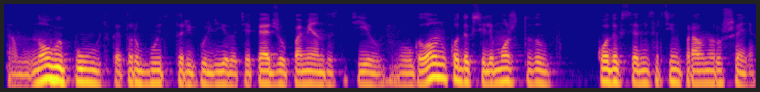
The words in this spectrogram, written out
там, новый пункт, который будет это регулировать. Опять же, упомянуты статьи в Уголовном кодексе или может в Кодексе административных правонарушениях.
